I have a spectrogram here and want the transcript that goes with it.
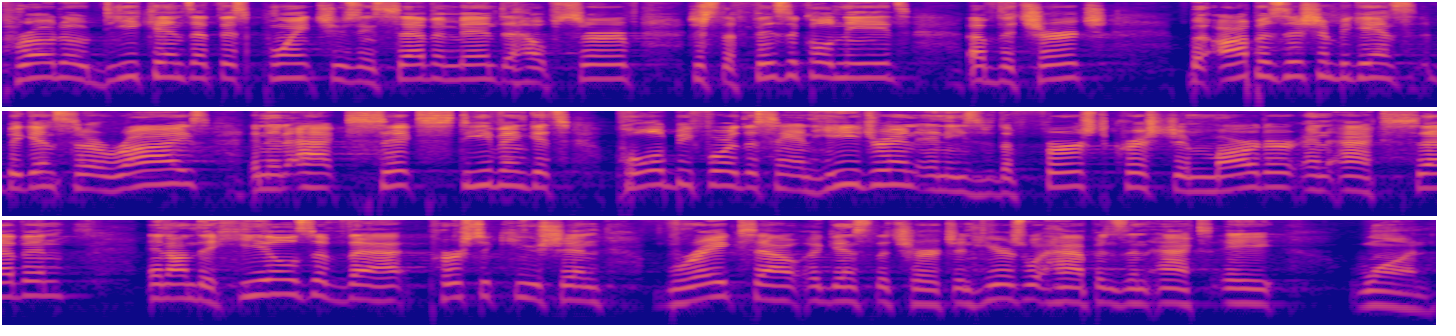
proto deacons at this point, choosing seven men to help serve just the physical needs of the church. But opposition begins, begins to arise. And in Acts 6, Stephen gets pulled before the Sanhedrin, and he's the first Christian martyr in Acts 7. And on the heels of that, persecution breaks out against the church. And here's what happens in Acts 8 1.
